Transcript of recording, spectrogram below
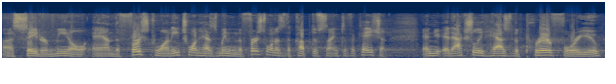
uh, Seder meal, and the first one, each one has meaning. The first one is the cup of sanctification, and it actually has the prayer for you,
